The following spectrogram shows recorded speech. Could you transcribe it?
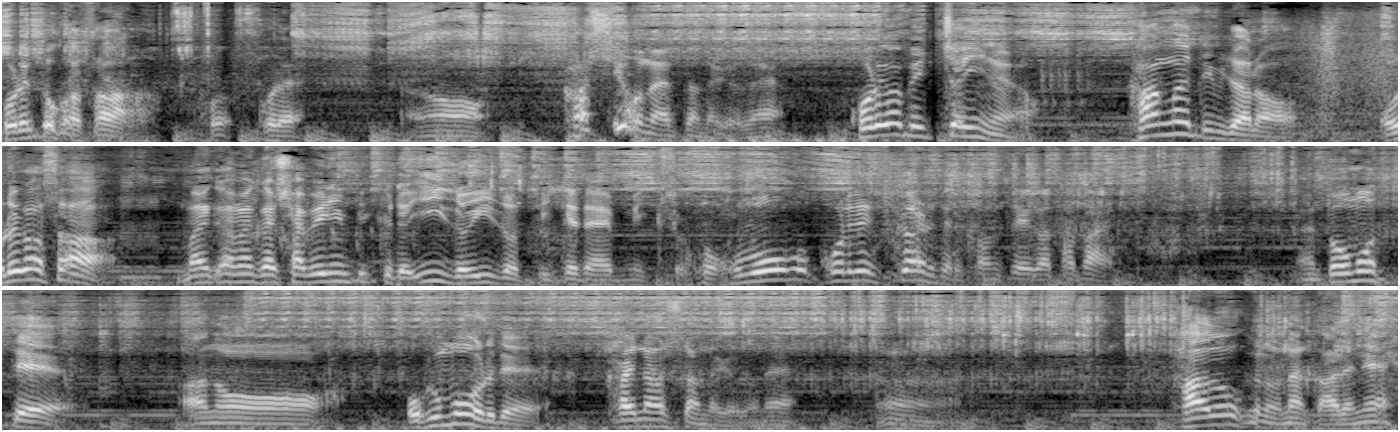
これとかさここれあのカシオのやつなんだけどね。これがめっちゃいいのよ。考えてみたら俺がさ毎回毎回しゃべりンピックでいいぞいいぞって言ってたミックス。ほぼほぼこれで作られてる可能性が高い。と思ってあのー、オフモールで買い直したんだけどね。うん。ハードオフのなんかあれね。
